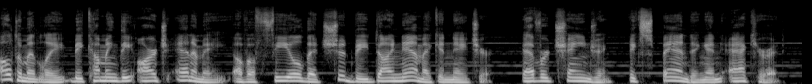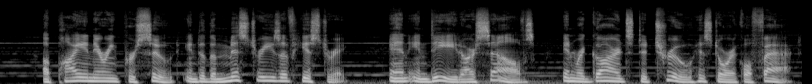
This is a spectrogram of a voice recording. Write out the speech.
ultimately becoming the arch enemy of a field that should be dynamic in nature, ever changing, expanding, and accurate. A pioneering pursuit into the mysteries of history and indeed ourselves, in regards to true historical fact.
